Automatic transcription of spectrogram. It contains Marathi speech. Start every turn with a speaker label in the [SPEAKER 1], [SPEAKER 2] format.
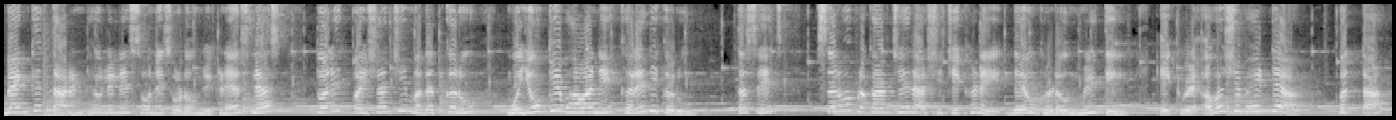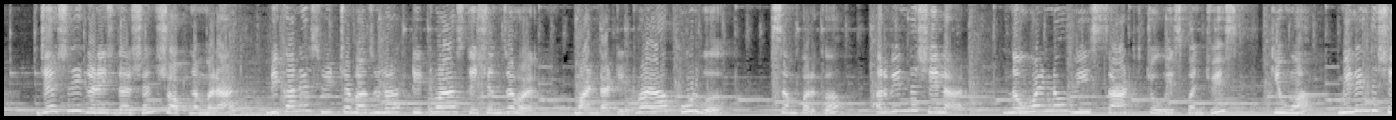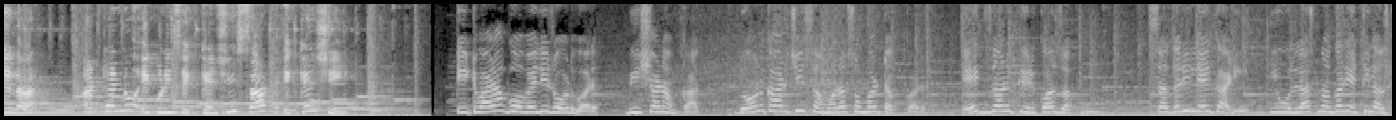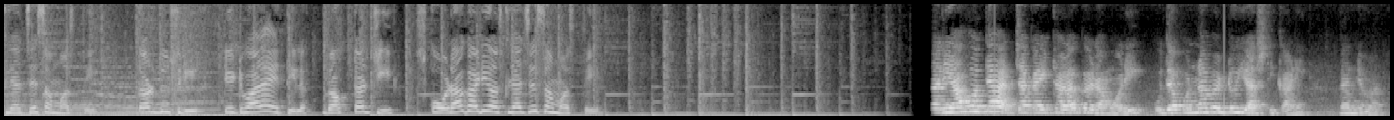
[SPEAKER 1] बँकेत तारण ठेवलेले सोने सोडवून विकणे असल्यास त्वरित पैशांची मदत करू व योग्य भावाने खरेदी करू. तसेच सर्व प्रकारचे राशीचे खडे देव घडवून मिळतील. एक वेळ अवश्य भेट द्या. पत्ता जय श्री गणेश दर्शन शॉप नंबर आठ बिकानेर स्वीटच्या बाजूला टिटवाळा स्टेशन जवळ मांडा टिटवाळा पूर्व. संपर्क अरविंद शेलार नव्याण्णव वीस साठ चोवीस पंचवीस किंवा मिलिंद शेलार अठ्ठ्याण्णव एकोणीस एक्क्याऐंशी साठ एक्क्याऐंशी.
[SPEAKER 2] टिटवाळा गोवेली रोडवर भीषण अपघात. दोन कारची समोरासमोर टक्कर. एक जण किरकोळ जखमी. सदरी लेख गाडी ही उल्हासनगर येथील असल्याचे समजते. तर दुसरी टिटवाळा येथील डॉक्टरची स्कोडा गाडी असल्याचे समजते.
[SPEAKER 3] तर या होत्या आजच्या काही ठळक घडामोडी. उद्या पुन्हा भेटू याच ठिकाणी. धन्यवाद.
